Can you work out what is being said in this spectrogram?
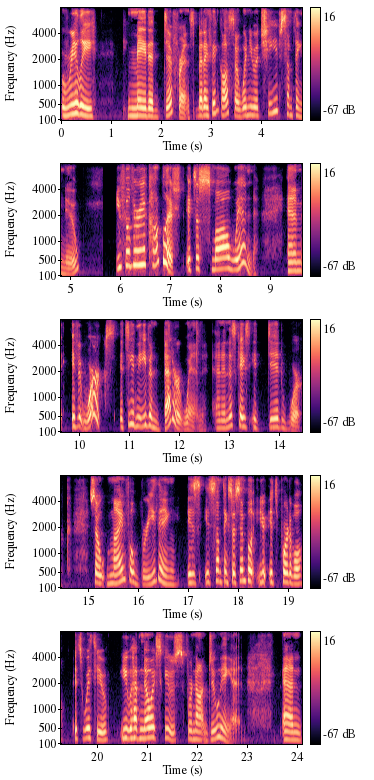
really made a difference. But I think also when you achieve something new, you feel very accomplished. It's a small win. And if it works, it's an even better win. And in this case, it did work. So mindful breathing is is something so simple. It's portable. It's with you. You have no excuse for not doing it, and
